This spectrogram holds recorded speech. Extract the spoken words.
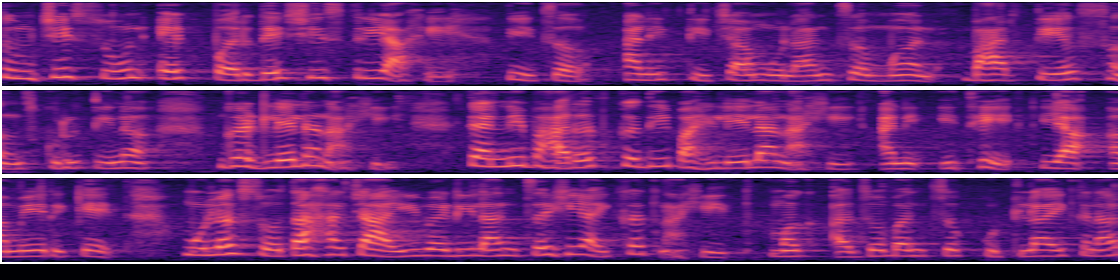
तुमची सून एक परदेशी स्त्री आहे तिचं आणि तिच्या मुलांचं मन भारतीय संस्कृतीनं घडलेलं नाही. त्यांनी भारत कधी पाहिलेला नाही आणि इथे या अमेरिकेत मुलं स्वतःच्या आईवडिलांचंही ऐकत नाहीत. मग आजोबांचं कुठलं ऐकणार?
